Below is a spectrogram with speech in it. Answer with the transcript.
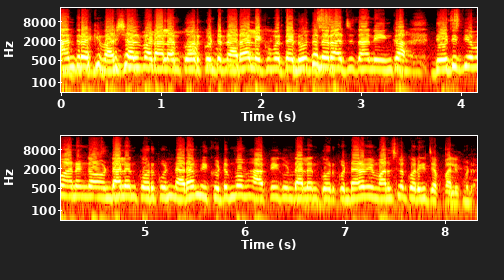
ఆంధ్రాకి వర్షాలు పడాలని కోరుకుంటున్నారా? లేకపోతే నూతన రాజధాని ఇంకా దేదీప్యమానంగా ఉండాలని కోరుకుంటున్నారా? మీ కుటుంబం హ్యాపీగా ఉండాలని కోరుకుంటున్నారా? మీ మనసులో కోరిక చెప్పాలి ఇప్పుడు.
